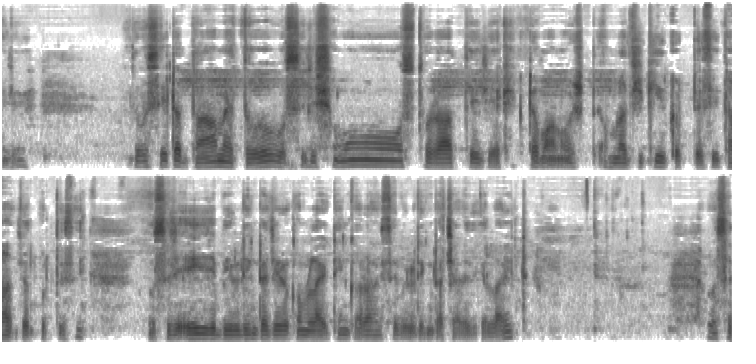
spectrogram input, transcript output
নিজে তো বলছে, এটার দাম এত? বলছে যে, সমস্ত রাতে যে এক একটা মানুষ আমরা জিকির করতেছি, তাহাজ্জুদ করতেছি বলছে যে, এই যে বিল্ডিংটা যেরকম লাইটিং করা হয়েছে বিল্ডিংটা চারিদিকে লাইট বলছে,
